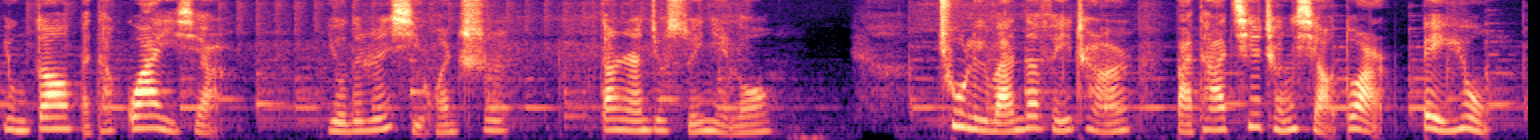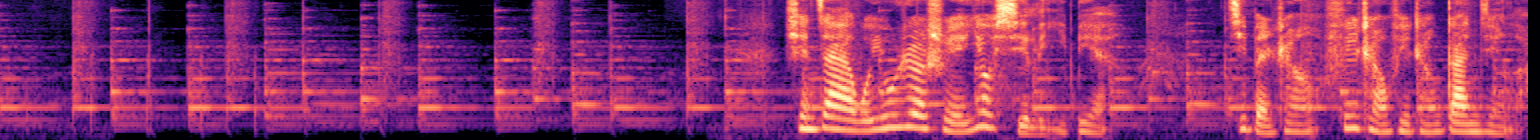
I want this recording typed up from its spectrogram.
用刀把它刮一下。有的人喜欢吃。当然就随你喽。处理完的肥肠，把它切成小段儿备用。现在我用热水又洗了一遍，基本上非常非常干净了。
